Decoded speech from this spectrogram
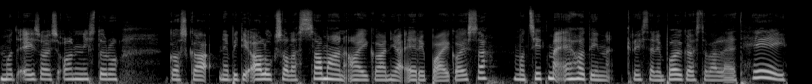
Mutta ei se olisi onnistunut, koska ne piti aluksi olla samaan aikaan ja eri paikoissa. Mutta sitten mä ehdotin Kristelin poikaystävälle, että hei,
